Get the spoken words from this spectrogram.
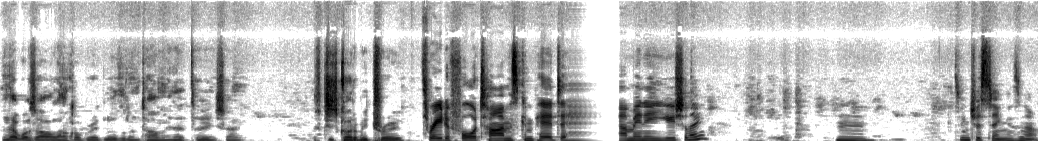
and that was old Uncle Greg Litherland told me that too. So it's just got to be true. Three to four times compared to how many usually? Hmm. It's interesting, isn't it?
